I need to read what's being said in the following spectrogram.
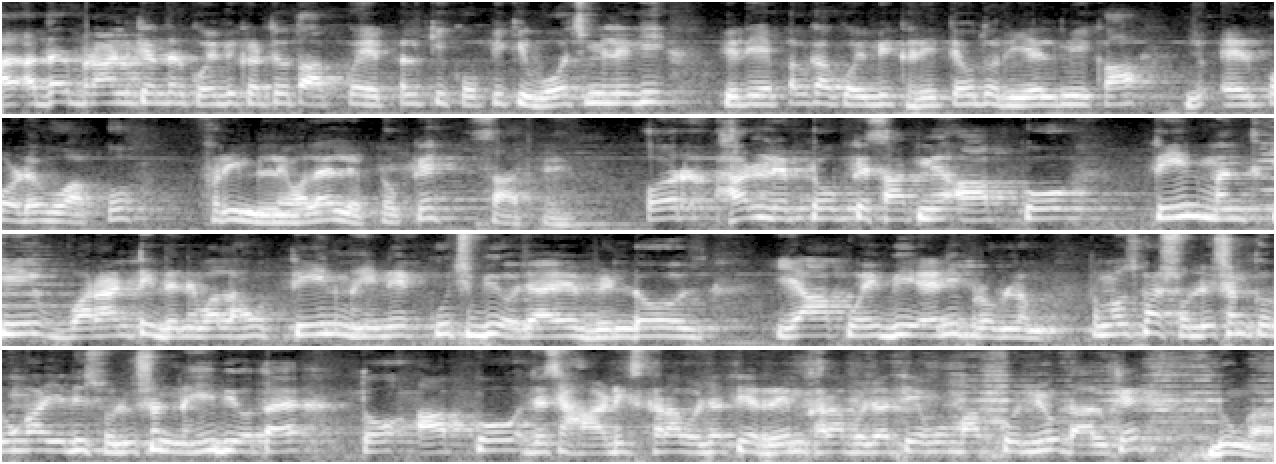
अदर ब्रांड के अंदर कोई भी करते हो तो आपको एप्पल की कॉपी की वॉच मिलेगी। यदि एप्पल का कोई भी खरीदते हो तो रियलमी का जो एयरपोर्ट है, वो आपको फ्री मिलने वाला है लैपटॉप के साथ में। और हर लैपटॉप के साथ में आपको तीन मंथ की वारंटी देने वाला हूँ। तीन महीने कुछ भी हो जाए विंडोज़ या कोई भी एनी प्रॉब्लम तो मैं उसका सोल्यूशन करूँगा। यदि सोल्यूशन नहीं भी होता है तो आपको जैसे हार्ड डिस्क ख़राब हो जाती है रैम ख़राब हो जाती है, वो मैं आपको न्यू डाल के दूँगा।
